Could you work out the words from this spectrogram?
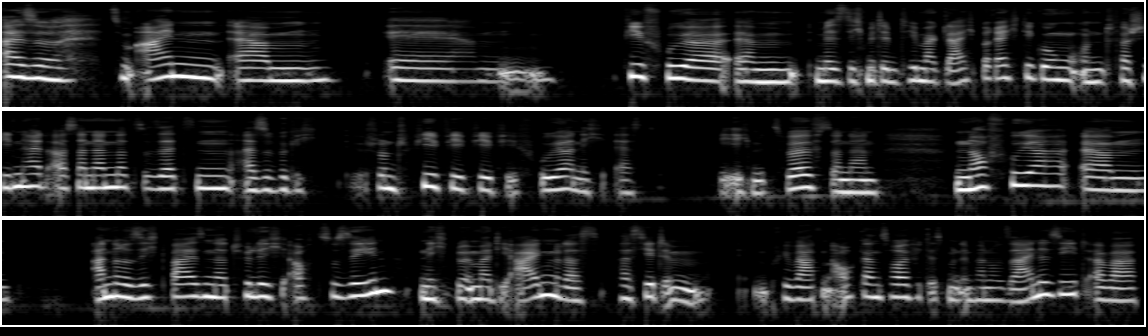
Also zum einen ähm, ähm, viel früher ähm, sich mit dem Thema Gleichberechtigung und Verschiedenheit auseinanderzusetzen. Also wirklich schon viel, viel, viel, viel früher, nicht erst wie ich mit zwölf, sondern noch früher. Ähm, andere Sichtweisen natürlich auch zu sehen, nicht nur immer die eigene. Das passiert im, im, Privaten auch ganz häufig, dass man immer nur seine sieht, aber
